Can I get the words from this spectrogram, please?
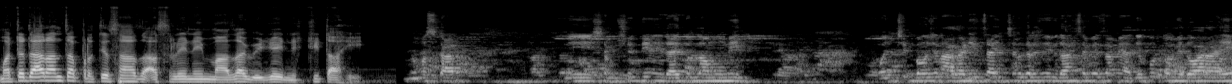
मतदारांचा प्रतिसाद असल्याने माझा विजय निश्चित आहे. नमस्कार. मी शमशुद्दीन हिदायतुल्ला मुमीद वंचित बहुजन आघाडीचा इचलकरंजी विधानसभेचा मी अधिकृत उमेदवार आहे.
